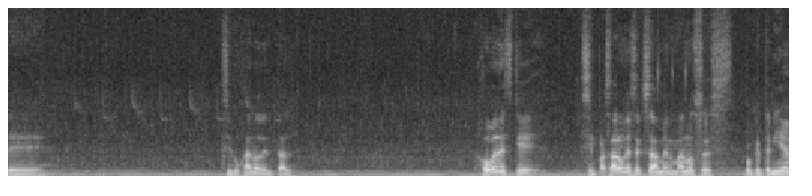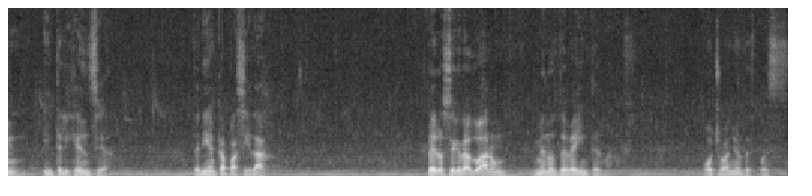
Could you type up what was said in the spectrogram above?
de cirujano dental. Jóvenes que si pasaron ese examen, hermanos, es porque tenían inteligencia, tenían capacidad, pero se graduaron menos de 20, hermanos, ocho años después.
